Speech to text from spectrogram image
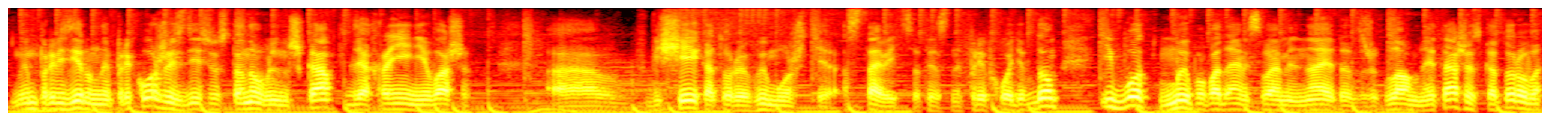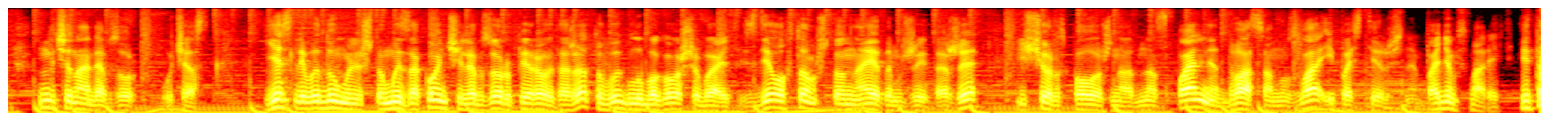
импровизированной прихожей. Здесь установлен шкаф для хранения ваших э, вещей, которые вы можете оставить, соответственно, при входе в дом. И вот мы попадаем с вами на этот же главный этаж, из которого начинали обзор участка. Если вы думали, что мы закончили обзор первого этажа, то вы глубоко ошибаетесь. Дело в том, что на этом же этаже еще расположена одна спальня, два санузла и постирочная. Пойдем смотреть. Итак,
